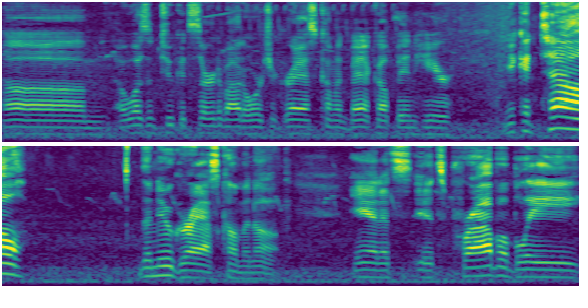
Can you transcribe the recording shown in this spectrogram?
Um, I wasn't too concerned about orchard grass coming back up in here. You can tell the new grass coming up. And it's, it's probably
